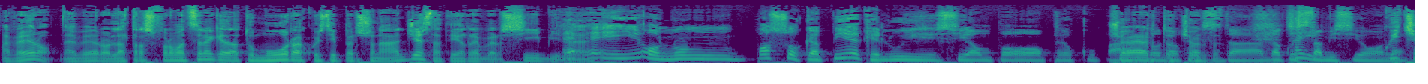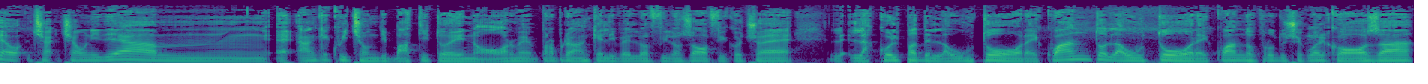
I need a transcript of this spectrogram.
È vero, è vero. La trasformazione che ha dato Moore a questi personaggi è stata irreversibile. E io non posso capire che lui sia un po' preoccupato Certo, da, certo. questa, da questa Sai, visione. Qui c'è, c'è- c'è un'idea, mh, eh, anche qui c'è un dibattito enorme, proprio anche a livello filosofico, cioè la colpa dell'autore, quanto l'autore quando produce qualcosa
